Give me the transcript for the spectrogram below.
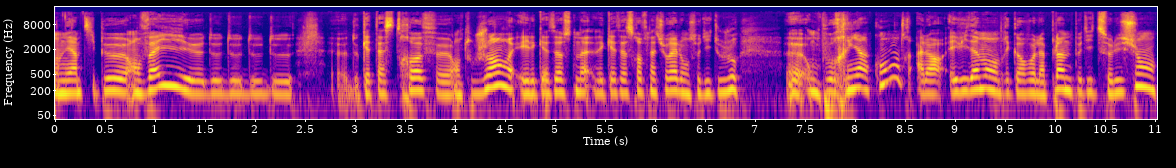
on est un petit peu envahi de, de, de, de, catastrophes en tout genre. Et les catastrophes, les catastrophes naturelles, on se dit toujours, euh, on peut rien contre. Alors évidemment, André Corvol a plein de petites solutions,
